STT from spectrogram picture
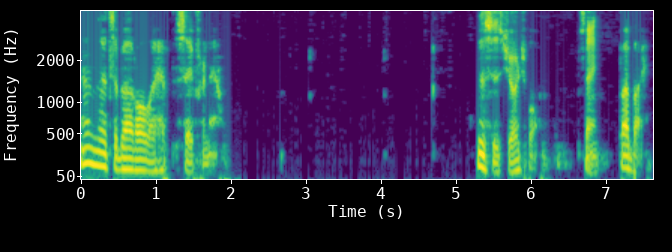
And that's about all I have to say for now. This is George Boole saying bye bye.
